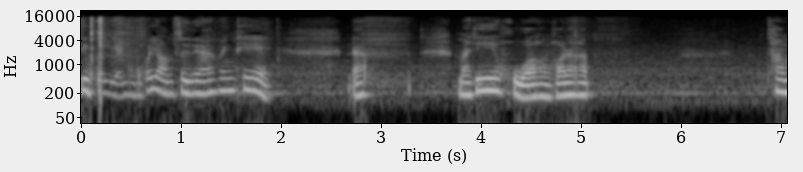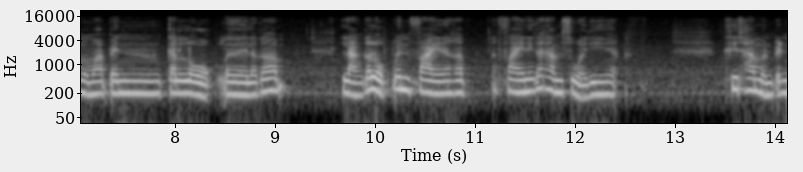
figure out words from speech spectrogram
สิบเหรียญผมก็ยอมซื้อนะแม่งเท่นะ มาที่หัวของเขานะครับทำออกมาเป็นกระโหลกเลยแล้วก็หลังกระโหลกเป็นไฟนะครับ ไฟนี่ก็ทำสวยดีเนี่ย คือทำเหมือนเป็น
